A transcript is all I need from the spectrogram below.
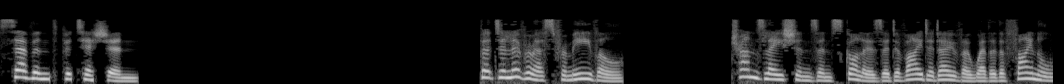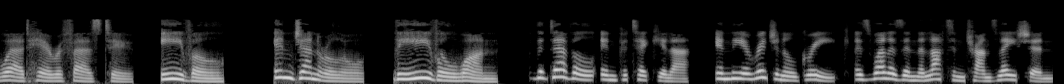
Seventh petition but deliver us from evil. Translations and scholars are divided over whether the final word here refers to evil in general or the evil one, the devil in particular. In the original Greek, as well as in the Latin translation,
